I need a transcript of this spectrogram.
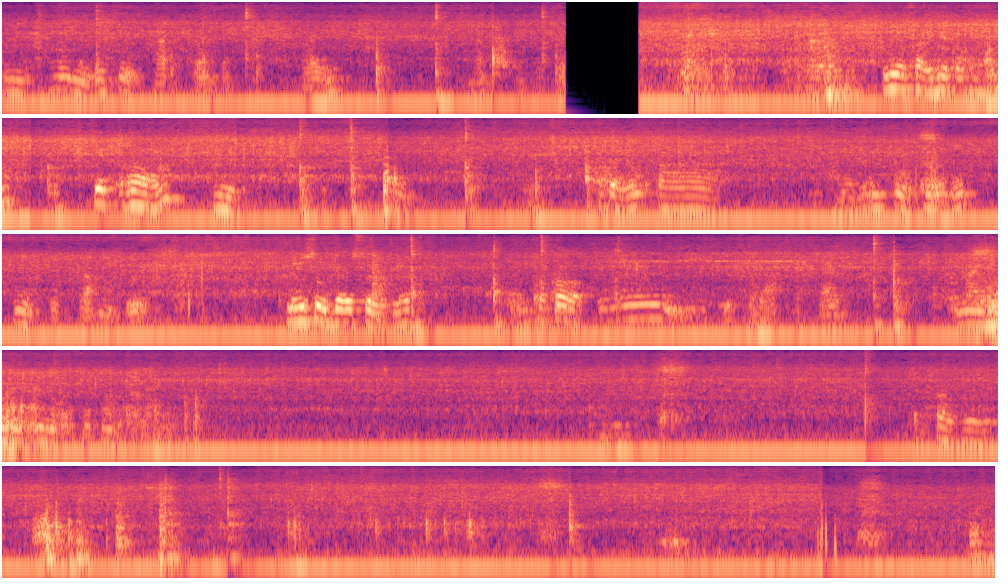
ให้มันได้สูตรพัดก่อนไปเนี่ยใส่เห็ดหอมเห็ดหอมอืมใส่น้ำปลาให้มันสูตรนี้สูตรสูตรลำอีกนี่สูตรยายเสิร์ฟนะแล้วก็เอ้ยรักใช่ไม่มันอร่อยจะต้องอะไร จะสั่งมีโอ้โห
